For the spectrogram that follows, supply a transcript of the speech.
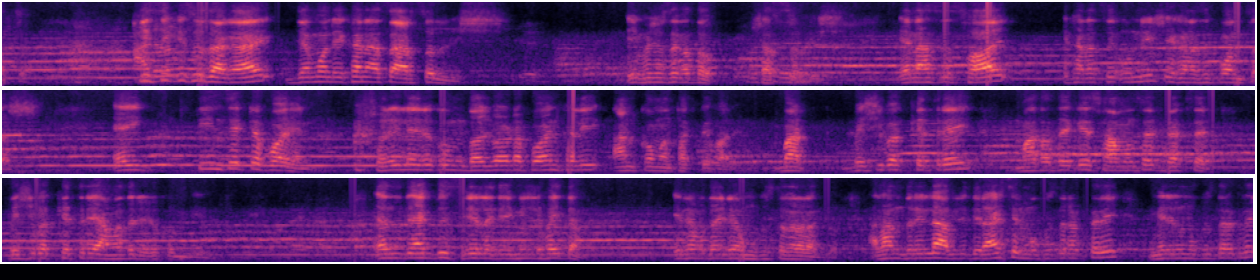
আচ্ছা। কিছু কিছু জায়গায় যেমন এখানে আছে আটচল্লিশ। এই পাশে আছে কত? সাতচল্লিশ। এখানে আছে ছয় এখানে আছে উনিশ এখানে আছে পঞ্চাশ। এই তিন চারটা পয়েন্ট শরীরে এরকম দশ বারোটা পয়েন্ট খালি আনকমন থাকতে পারে। বাট বেশিরভাগ ক্ষেত্রেই মাথা থেকে সামন সাইড ব্যাক সাইড বেশিরভাগ ক্ষেত্রেই আমাদের এরকম মিল। যদি এক, দুই সিরিয়াল এই মিললে পাইতাম এটার মতো এটা মুখস্থ করা লাগবে। আলহামদুলিল্লাহ, আমি যদি রাইট সাইড মুখস্থ রাখতে পারি মিডল মুখস্থ রাখতে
